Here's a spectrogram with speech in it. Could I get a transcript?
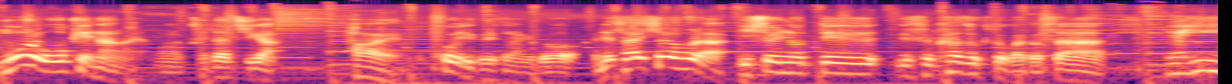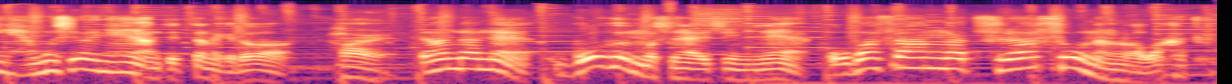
い。もろオケなのよ、形が。はい。漕いでくれたんだけど、で、最初はほら、一緒に乗ってる家族とかとさ、いや、いいね、面白いね、なんて言ってたんだけど、はい。だんだんね、5分もしないうちにね、おばさんが辛そうなのが分かってくる。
